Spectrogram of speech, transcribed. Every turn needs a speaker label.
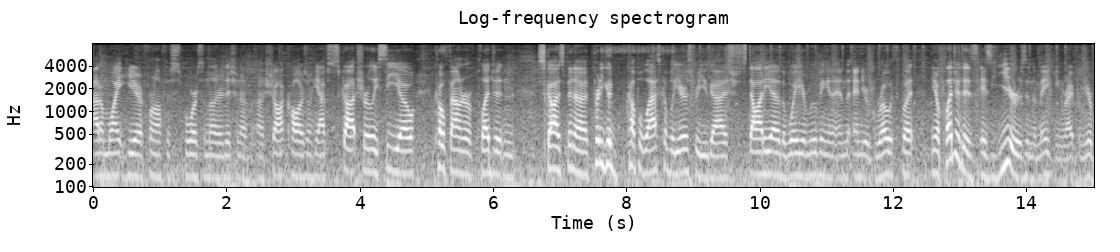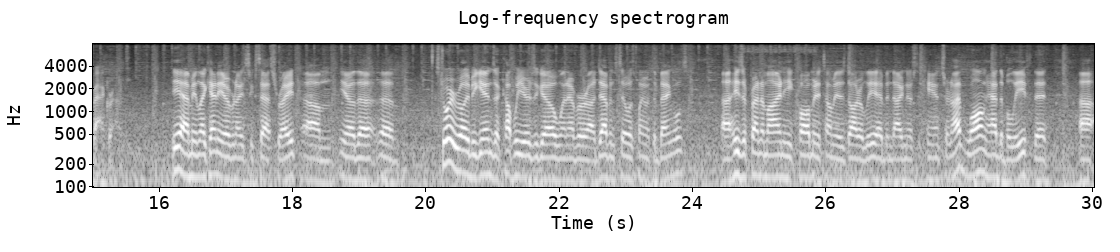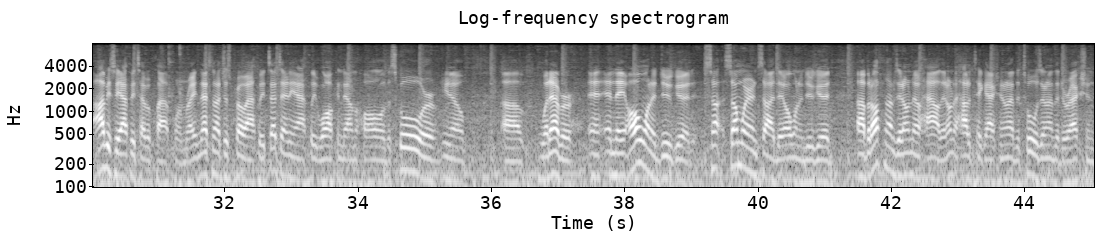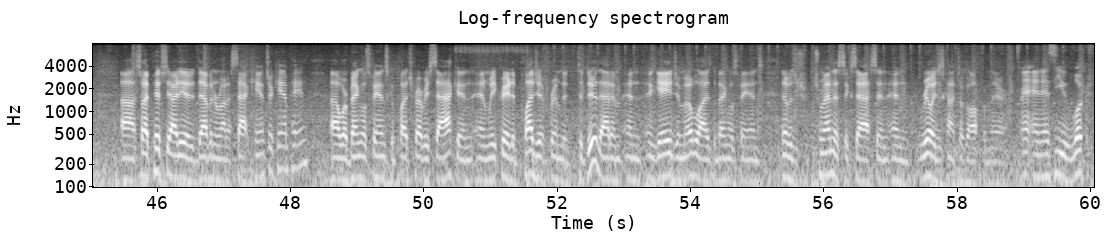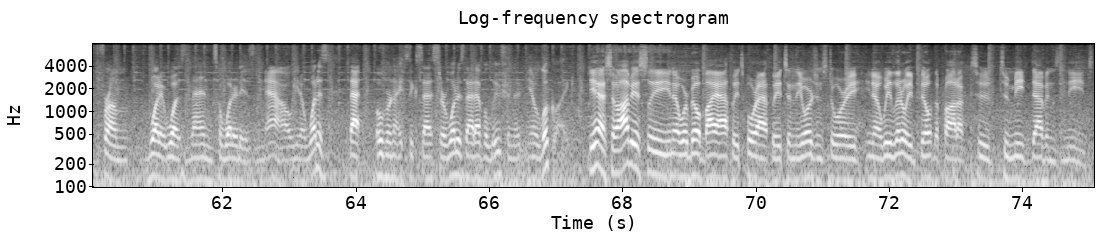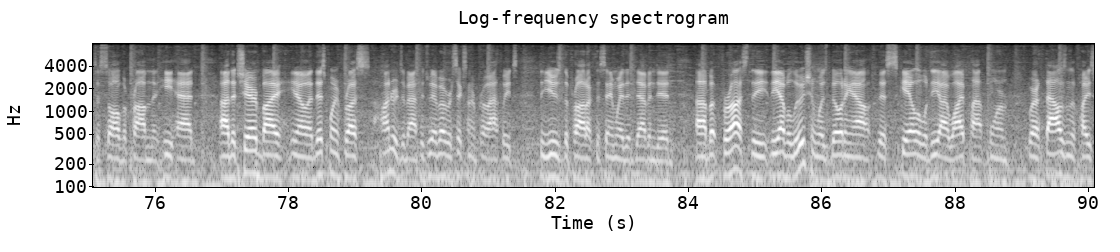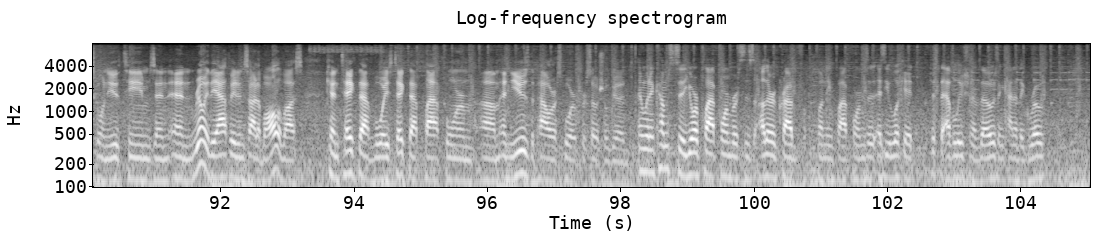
Speaker 1: Adam White here, Front Office Sports, another edition of uh, Shot Callers. And we have Scott Shirley, CEO, co-founder of Pledge It. And Scott, it's been a pretty good couple last couple years for you guys. Stadia, the way you're moving and, and, and your growth. But you know, Pledge It is, is years in the making, right, from your background.
Speaker 2: Yeah, I mean, like any overnight success, right? Um, you know, the, the story really begins a couple years ago whenever uh, Devon Still was playing with the Bengals. Uh, he's a friend of mine. He called me to tell me his daughter Leah had been diagnosed with cancer. And I've long had the belief that uh, obviously, athletes have a platform, right? And that's not just pro athletes. That's any athlete walking down the hall of the school or you know, uh, whatever. And, and, they all want to do good. So, somewhere inside, they all want to do good. Uh, but oftentimes, they don't know how. They don't know how to take action. They don't have the tools. They don't have the direction. Uh, so I pitched the idea to Devon to run a sack cancer campaign uh, where Bengals fans could pledge for every sack, and, and we created Pledge It for him to, to do that and, and engage and mobilize the Bengals fans. And it was a tr tremendous success and, and really just kind of took off from there.
Speaker 1: And, and as you look from what it was then to what it is now, you know, what is that overnight success or what does that evolution you know look like?
Speaker 2: Yeah, so obviously, you know, we're built by athletes for athletes and the origin story, you know, we literally built the product to to meet Devon's needs, to solve a problem that he had uh, that's shared by, you know, at this point for us, hundreds of athletes. We have over 600 pro athletes that use the product the same way that Devin did. Uh, but for us, the, the evolution was building out this scalable DIY platform where thousands of high school and youth teams and, and really the athlete inside of all of us can take that voice, take that platform, um, and use the power of sport for social good.
Speaker 1: And when it comes to your platform versus other crowdfunding platforms, as you look at just the evolution of those and kind of the growth,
